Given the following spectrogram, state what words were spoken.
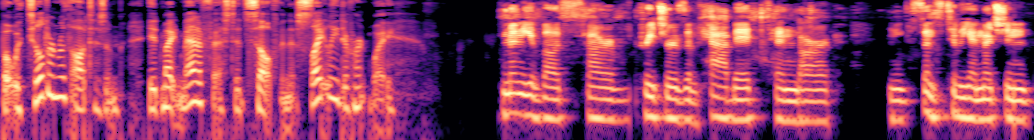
but with children with autism, it might manifest itself in a slightly different way. Many of us are creatures of habit, and our sensitivity I mentioned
